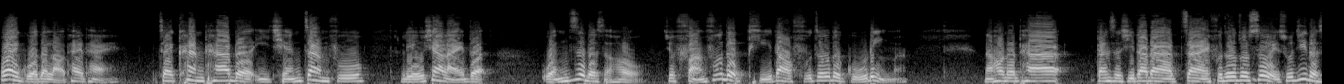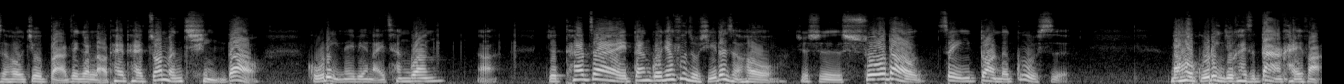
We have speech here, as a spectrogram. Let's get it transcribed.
外国的老太太在看她的以前丈夫留下来的文字的时候，就反复的提到福州的古岭嘛。然后呢，他当时习大大在福州做市委书记的时候，就把这个老太太专门请到古岭那边来参观啊。就他在当国家副主席的时候，就是说到这一段的故事，然后古岭就开始大开发，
